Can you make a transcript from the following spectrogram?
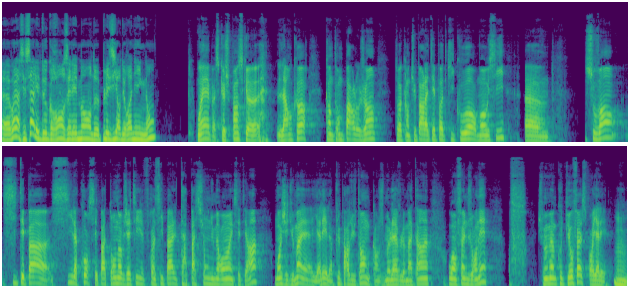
Euh, voilà, c'est ça les deux grands éléments de plaisir du running, non? Ouais, parce que je pense que là encore, quand on parle aux gens, toi, quand tu parles à tes potes qui courent, moi aussi, souvent si t'es pas, si la course n'est pas ton objectif principal, ta passion numéro un, etc. Moi, j'ai du mal à y aller. La plupart du temps, quand je me lève le matin ou en fin de journée, pff, je me mets un coup de pied aux fesses pour y aller. Mm.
